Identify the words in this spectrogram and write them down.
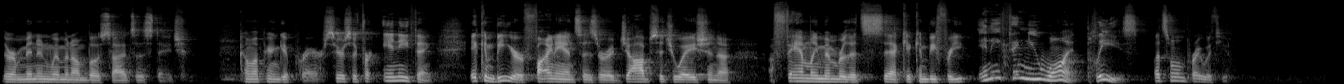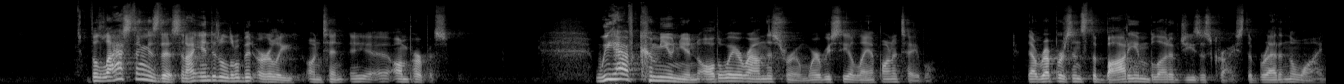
there are men and women on both sides of the stage. Come up here and get prayer. Seriously, for anything. It can be your finances or a job situation, a, a family member that's sick. It can be for you. Anything you want, please let someone pray with you. The last thing is this, and I ended a little bit early on, ten, uh, on purpose. We have communion all the way around this room where we see a lamp on a table that represents the body and blood of Jesus Christ, the bread and the wine.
